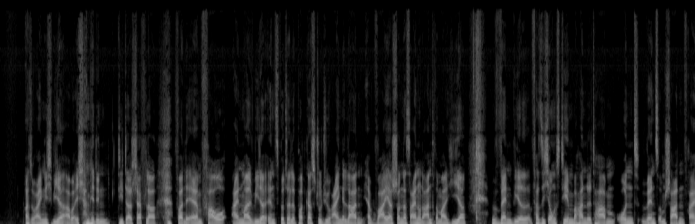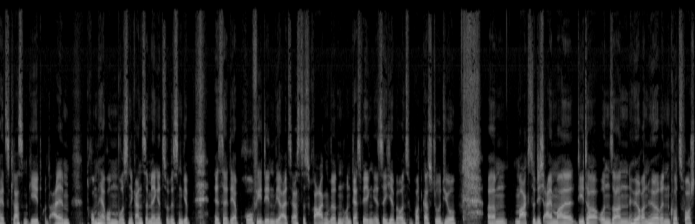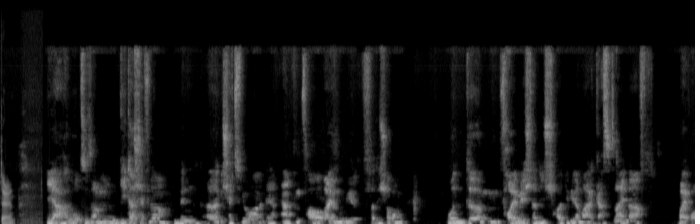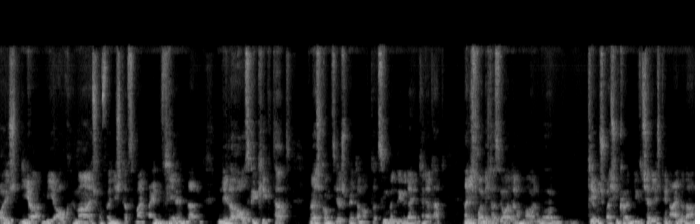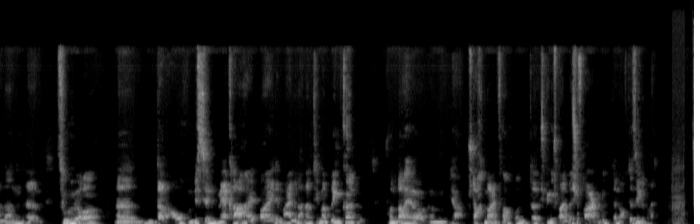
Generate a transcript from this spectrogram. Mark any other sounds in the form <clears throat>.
also eigentlich wir, aber ich <laughs> habe mir den Dieter Scheffler von der RMV einmal wieder ins virtuelle Podcast-Studio eingeladen. Er war ja schon das ein oder andere Mal hier, wenn wir Versicherungsthemen behandelt haben und wenn es um Schadenfreiheitsklassen geht und allem drumherum, wo es eine ganze Menge zu wissen gibt, ist er der Profi, den wir als erstes fragen würden und deswegen ist er hier bei uns im Podcast-Studio. Ähm, magst du dich einmal, Dieter, unseren Hörern Hörerinnen kurz vorstellen? Ja, hallo zusammen. Dieter Scheffler, bin äh, Geschäftsführer der RMV Reisemobilversicherung und ähm, freue mich, dass ich heute wieder mal Gast sein darf bei euch, dir, wie auch immer. Ich hoffe nicht, dass mein Einwählen <laughs> dann Nele rausgekickt hat. Vielleicht kommt sie ja später noch dazu, wenn sie wieder Internet hat. Nein, ich freue mich, dass wir heute nochmal über Themen sprechen können, die sicherlich den einen oder anderen äh, Zuhörer dann auch ein bisschen mehr Klarheit bei dem einen oder anderen Thema bringen könnten. Von daher, ähm, ja, starten wir einfach und äh, ich bin gespannt, welche Fragen denn auf der Seele brennen.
